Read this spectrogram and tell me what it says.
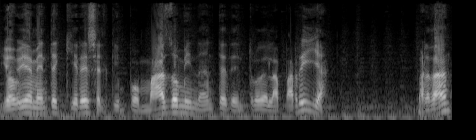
Y obviamente quieres el tiempo más dominante dentro de la parrilla, ¿verdad?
